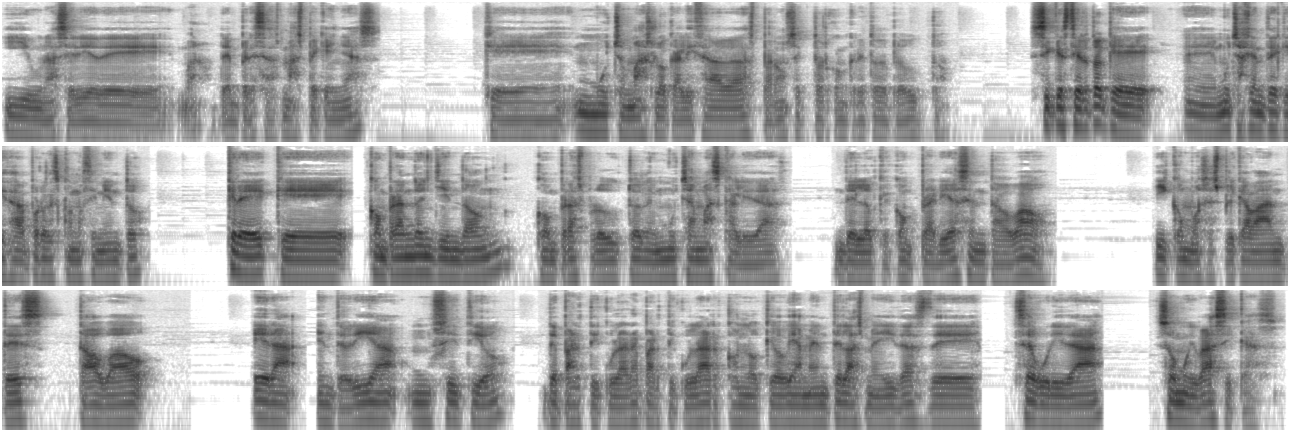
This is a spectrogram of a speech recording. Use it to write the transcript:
y una serie de, bueno, de empresas más pequeñas que mucho más localizadas para un sector concreto de producto. Sí que es cierto que eh, mucha gente, quizá por desconocimiento, cree que comprando en Jingdong compras producto de mucha más calidad de lo que comprarías en Taobao. Y como os explicaba antes, Taobao era en teoría un sitio de particular a particular, con lo que obviamente las medidas de seguridad son muy básicas.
